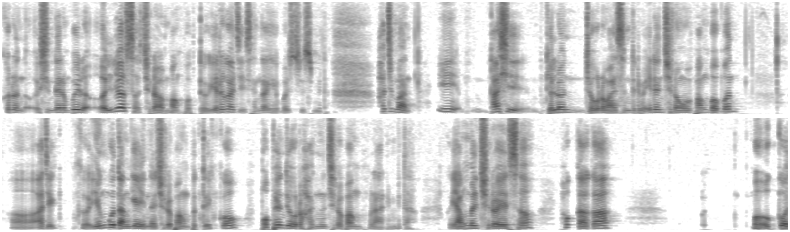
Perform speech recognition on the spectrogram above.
그런 의심되는 부위를 얼려서 치료하는 방법도 여러 가지 생각해 볼 수 있습니다. 하지만 이 다시 결론적으로 말씀드리면 이런 치료 방법은 어, 아직 그 연구 단계에 있는 치료 방법도 있고 보편적으로 하는 치료 방법은 아닙니다. 그 약물 치료에서 효과가 뭐 없고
